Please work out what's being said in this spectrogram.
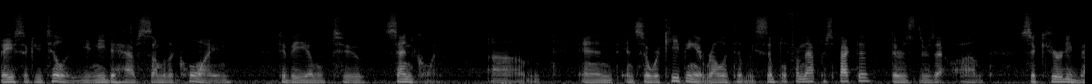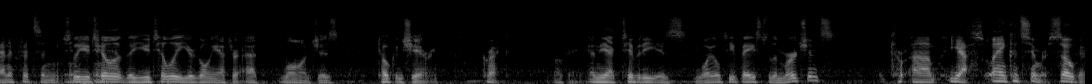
basic utility. You need to have some of the coin to be able to send coin. And, and so we're keeping it relatively simple from that perspective. There's, there's um, security benefits and so the utility, the utility you're going after at launch is token sharing. correct. Okay, and the activity is loyalty based to the merchants. Um, yes, and consumers. So Okay.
